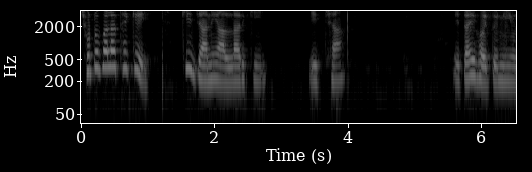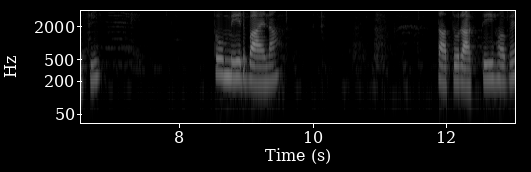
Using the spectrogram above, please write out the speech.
ছোটোবেলা থেকে কি জানি আল্লাহর কি। ইচ্ছা। এটাই হয়তো নিয়তি। তো মেয়ের বায়না, তা তো রাখতেই হবে।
